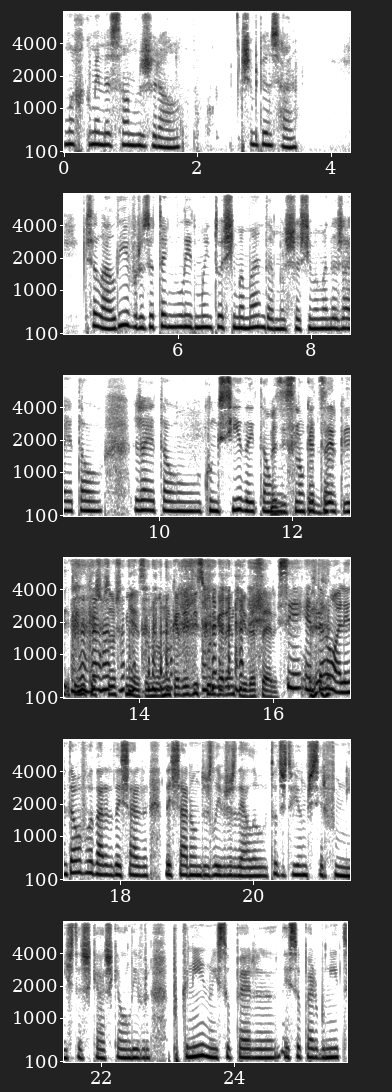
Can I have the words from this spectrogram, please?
Uma recomendação no geral. Deixa-me pensar sei lá, livros, eu tenho lido muito a Chimamanda, mas a Chimamanda já é tão, já é tão conhecida e tão. Mas isso não quer dizer que, que, que, as pessoas conheçam, nunca diz isso por garantida, sério. Sim, então, olha, então vou dar deixar, deixar um dos livros dela, Todos Devíamos Ser Feministas, que acho que é um livro pequenino e super, e super bonito,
